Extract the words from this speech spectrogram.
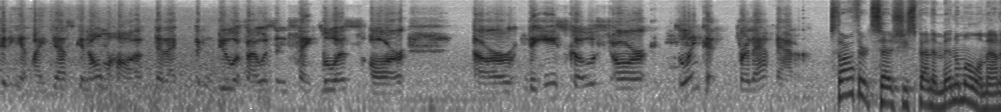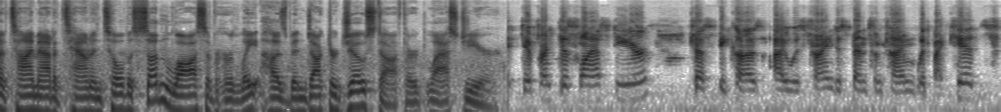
sitting at my desk in Omaha that I couldn't do if I was in St. Louis or or the East Coast or Lincoln for that matter. Stothert says she spent a minimal amount of time out of town until the sudden loss of her late husband, Dr. Joe Stothert, last year. Different this last year, just because I was trying to spend some time with my kids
